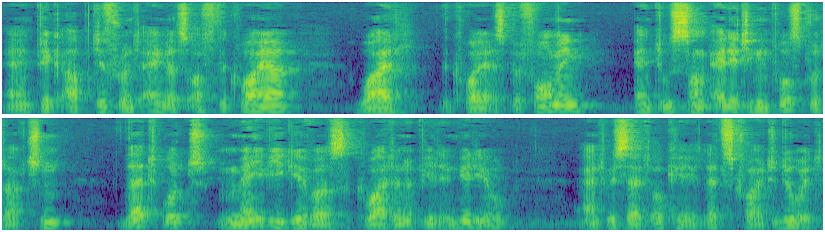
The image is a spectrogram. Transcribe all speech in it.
and pick up different angles of the choir while the choir is performing and do some editing in post-production, that would maybe give us quite an appealing video. And we said, okay, let's try to do it.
